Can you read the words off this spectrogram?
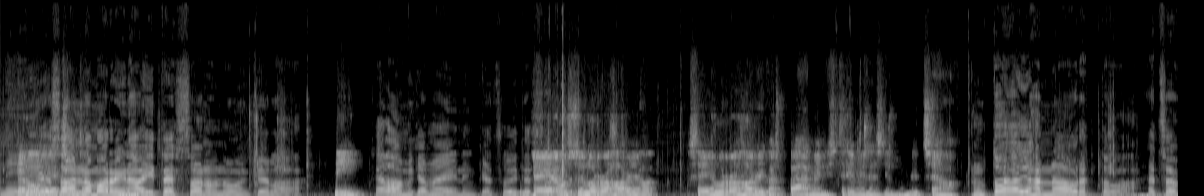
Niin. Sanna Marinhan itse sanoi noin Kelaa. Niin. Kelaa mikä meininki, että se on itse Se ei sanonut. ollut silloin raharia, se ei ollut raharikas pääministeri vielä silloin, nyt se on. Mutta toihan on ihan naurettavaa, että sä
